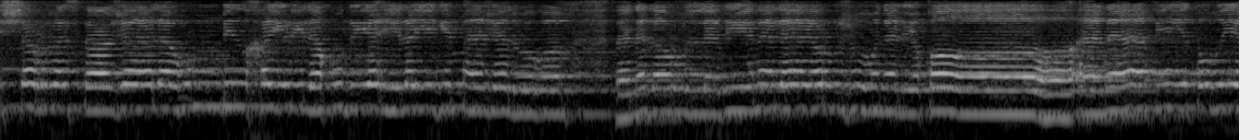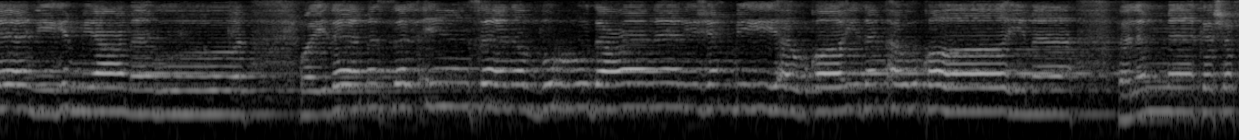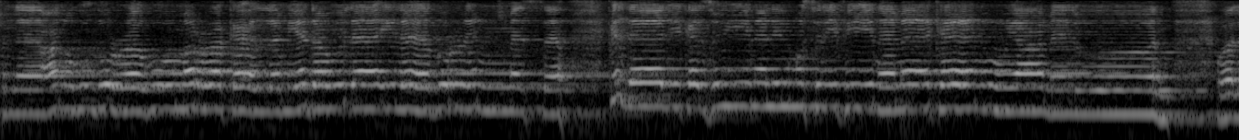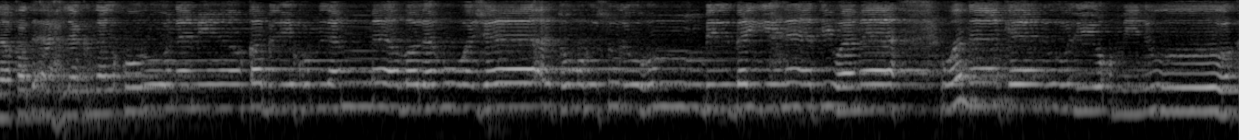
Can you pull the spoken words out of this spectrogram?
الشر استعجالهم بالخير لقضي إليهم أجلهم. فنذر الذين لا يرجون لقاءنا في طغيانهم يعمهون. وإذا مس الإنسان الضر دعانا لجنبه أو قائدا أو قائما فلما كشفنا عنه ضره مر كأن لم يدعنا إلى ضر مسه. كذلك زين للمسرفين ما كانوا يعملون. ولقد أهلكنا القرون من قبلكم لما ظلموا وجاءتهم رسلهم بالبينات وما, وما كانوا ليؤمنوا.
